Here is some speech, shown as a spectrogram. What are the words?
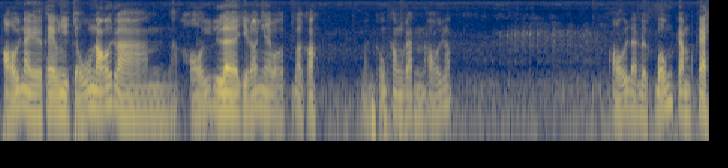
Ổi này theo như chủ nói là ổi lê gì đó nha bà, bà con. Mình cũng không rành ổi lắm. Ổi là được 400 cây.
